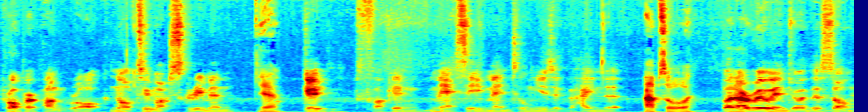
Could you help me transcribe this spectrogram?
proper punk rock, not too much screaming, Yeah. good fucking messy mental music behind it. Absolutely. But I really enjoyed this song.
